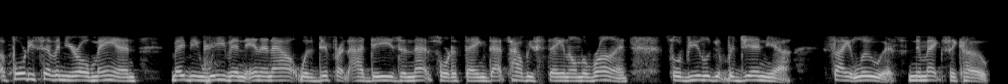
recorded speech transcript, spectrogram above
A 47 year old man may be weaving in and out with different IDs and that sort of thing. That's how he's staying on the run. So if you look at Virginia, St. Louis, New Mexico.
